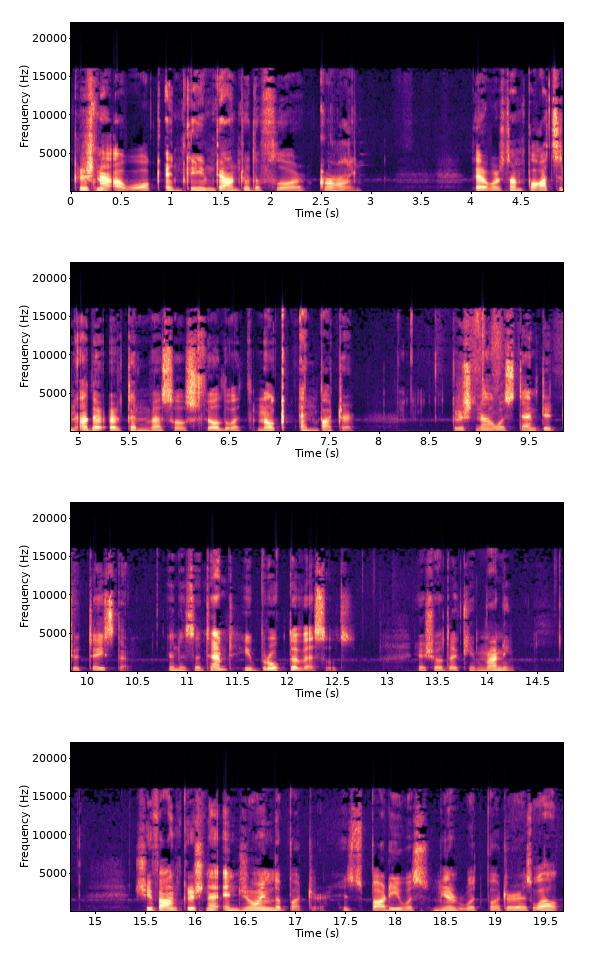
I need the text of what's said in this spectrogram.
Krishna awoke and came down to the floor, crawling. There were some pots and other earthen vessels filled with milk and butter. Krishna was tempted to taste them. In his attempt, he broke the vessels. Yashoda came running. She found Krishna enjoying the butter. His body was smeared with butter as well.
